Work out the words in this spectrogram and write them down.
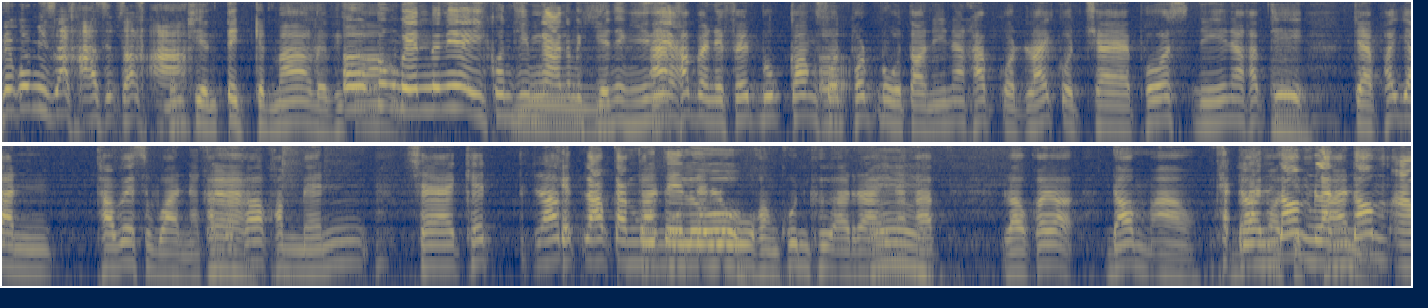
นึกว่ามีสาขาสิบสาขามันเขียนติดกันมากเลยพี่เอก้อองต้องเว้นนะเนี่ยอีกคนทีมงานจะมาเขียนอย่างนี้เนี่ย อะเข้าไปใน Facebook กล้องสดเออพดหมูตอนนี้นะครับ กดไลค์กดแชร์โพสต์นี้นะครับ ที่แจกพยันทาวเวสสุวรรณนะครับ อ่าแล้วก็คอมเมนต์ แชร์เคล็ดลับเคล็ดลับการมูการเตมูลูเตลูของคุณคืออะไรนะครับ เราก็ด้อมเอารันดอมเา10รันท่า ดอมเอา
